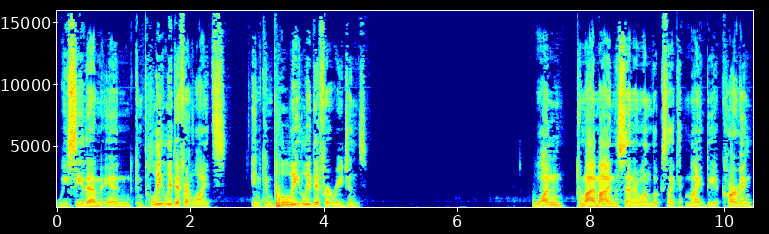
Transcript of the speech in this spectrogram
we see them in completely different lights, in completely different regions. One, to my mind, the center one looks like it might be a carving.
